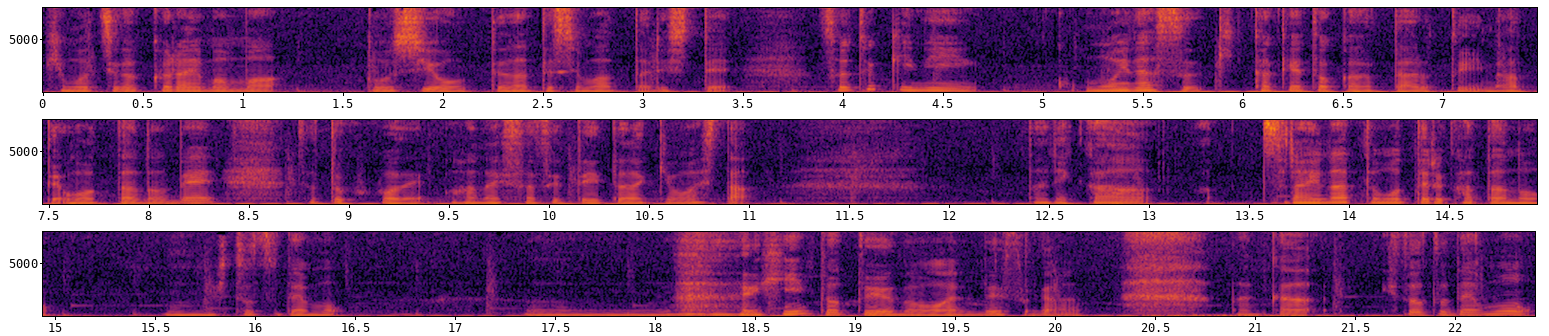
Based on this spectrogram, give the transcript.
気持ちが暗いままどうしようってなってしまったりしてそういう時に思い出すきっかけとかってあるといいなって思ったのでちょっとここでお話しさせていただきました。何か辛いなって思ってる方の、うん、一つでもうん ヒントというのもあれですがなんか一つでも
